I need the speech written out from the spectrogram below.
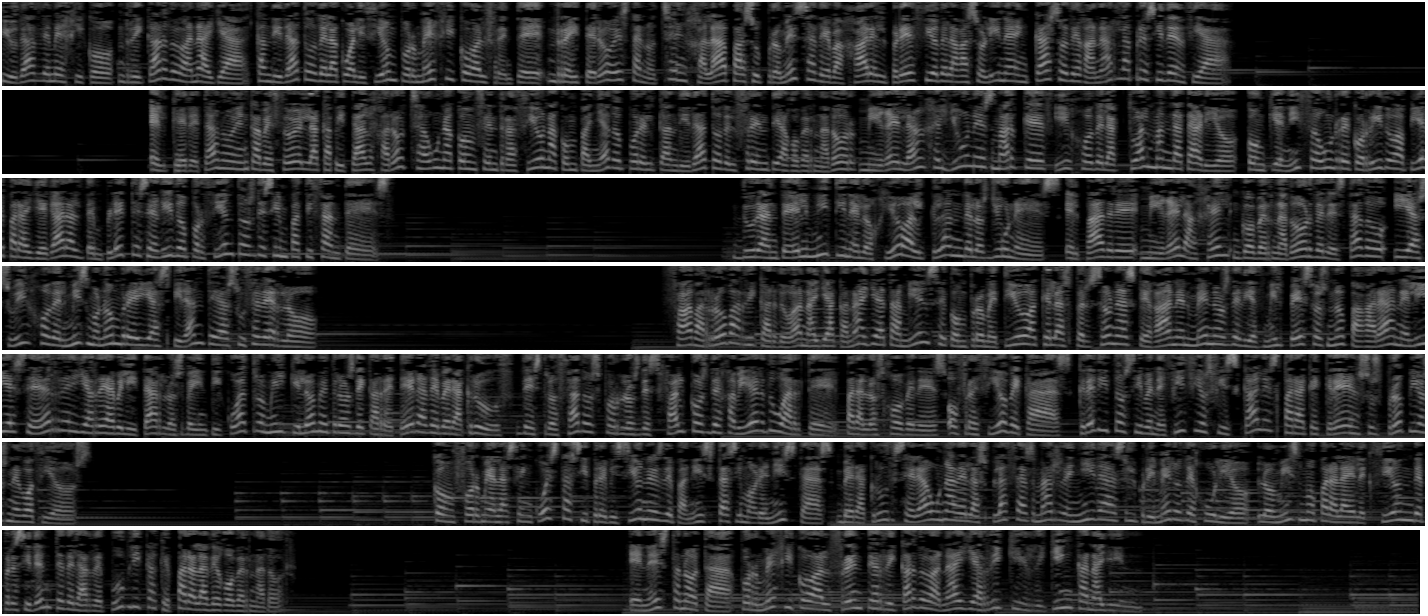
Ciudad de México, Ricardo Anaya, candidato de la coalición por México al frente, reiteró esta noche en Jalapa su promesa de bajar el precio de la gasolina en caso de ganar la presidencia. El queretano encabezó en la capital jarocha una concentración acompañado por el candidato del Frente a Gobernador, Miguel Ángel Yunes Márquez, hijo del actual mandatario, con quien hizo un recorrido a pie para llegar al templete seguido por cientos de simpatizantes. Durante el mitin elogió al clan de los Yunes, el padre, Miguel Ángel, gobernador del estado, y a su hijo del mismo nombre y aspirante a sucederlo. Fab arroba Ricardo Anaya Canalla también se comprometió a que las personas que ganen menos de 10 mil pesos no pagarán el ISR y a rehabilitar los 24.000 kilómetros de carretera de Veracruz, destrozados por los desfalcos de Javier Duarte. Para los jóvenes, ofreció becas, créditos y beneficios fiscales para que creen sus propios negocios. Conforme a las encuestas y previsiones de panistas y morenistas, Veracruz será una de las plazas más reñidas el primero de julio, lo mismo para la elección de presidente de la República que para la de gobernador. En esta nota, por México al frente Ricardo Anaya Ricky Riquín Canallín.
